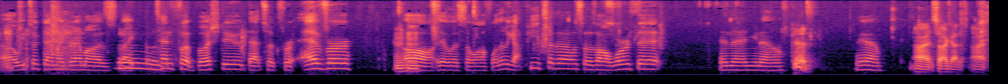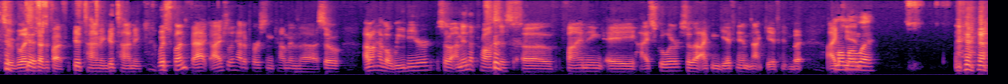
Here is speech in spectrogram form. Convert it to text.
uh, we took down my grandma's like ten foot bush, dude. That took forever. Mhm. Oh, it was so awful. And then we got pizza though, so it was all worth it. And then you know, Good. yeah. All right, so I got it. All right, so Galatians chapter five. Good timing. Good timing. Which fun fact? I actually had a person come in. The, so I don't have a weed eater, so I'm in the process of finding a high schooler so that I can give him, not give him, but I I'm can on my way.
